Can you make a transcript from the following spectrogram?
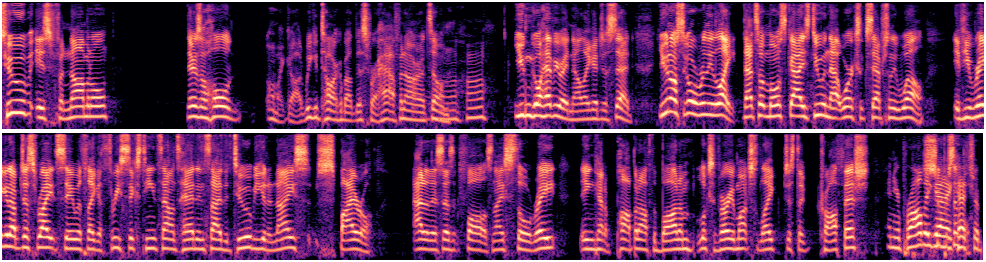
Tube is phenomenal. There's a whole oh my God, we could talk about this for a half an hour on its own. You can go heavy right now, like I just said. You can also go really light. That's what most guys do, and that works exceptionally well. If you rig it up just right, say with like a 3 16th ounce head inside the tube, you get a nice spiral out of this as it falls. Nice slow rate. Then you can kind of pop it off the bottom. Looks very much like just a crawfish. And you're probably going to catch a,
